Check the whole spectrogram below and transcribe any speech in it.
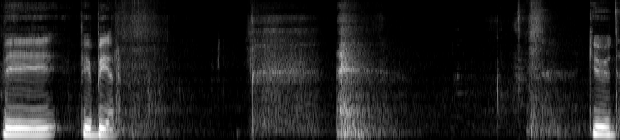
Vi, vi ber. Gud,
